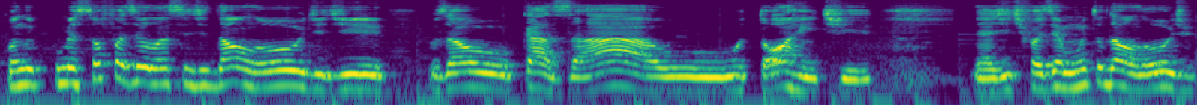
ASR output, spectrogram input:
quando começou a fazer o lance de download, de usar o casar, o, o torrent, né, a gente fazia muito download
